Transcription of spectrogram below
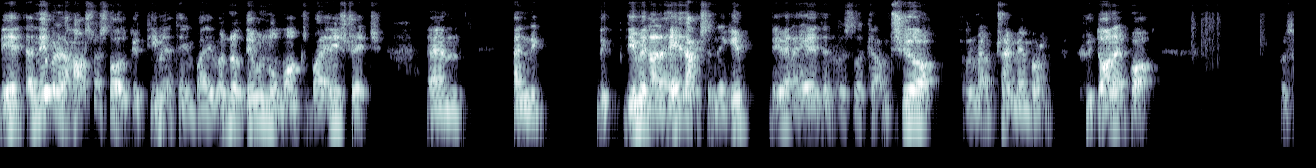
They had, and they were Hearts were still a good team at the time, by they were no, they were no mugs by any stretch, um, and they, they, they went ahead actually in the game. They went ahead, and it was like I'm sure I'm trying to remember who done it, but I was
